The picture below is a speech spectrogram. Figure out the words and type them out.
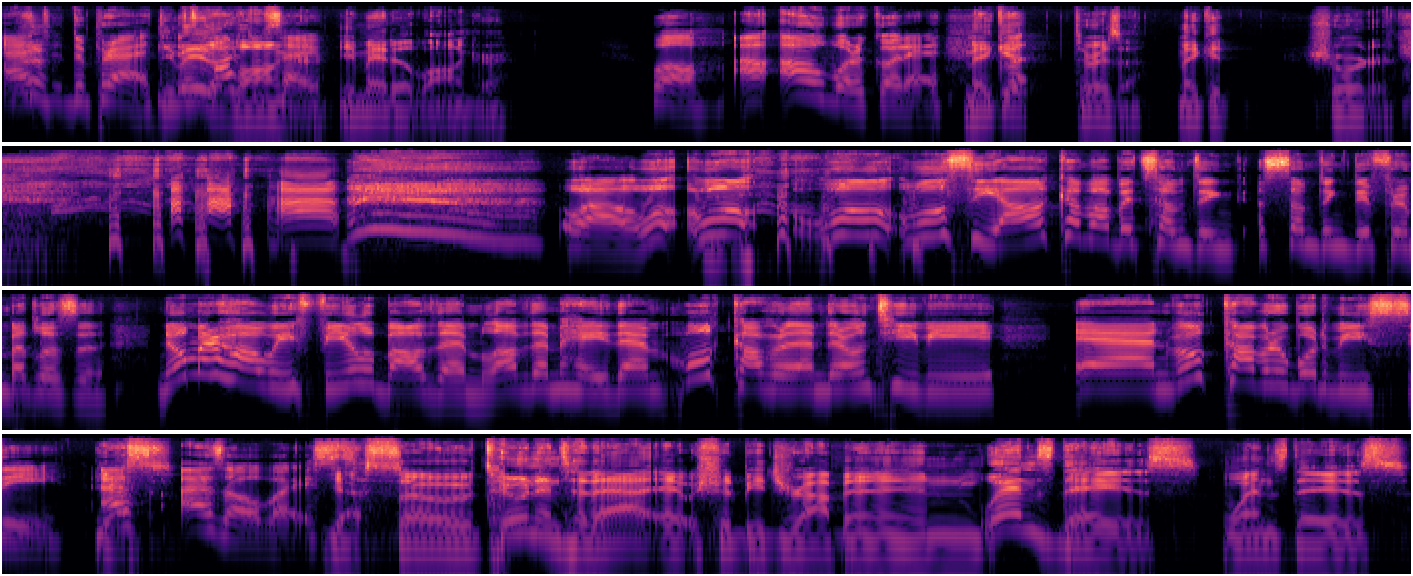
At the Pratt. You It's made it longer. You made it longer. Well, I'll, I'll work on it. Make it, Teresa, make it shorter. Well, we'll we'll, we'll we'll see. I'll come up with something something different. But listen, no matter how we feel about them, love them, hate them, we'll cover them. They're on TV, and we'll cover what we see. Yes. As as always. Yes. So tune into that. It should be dropping Wednesdays. Wednesdays.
